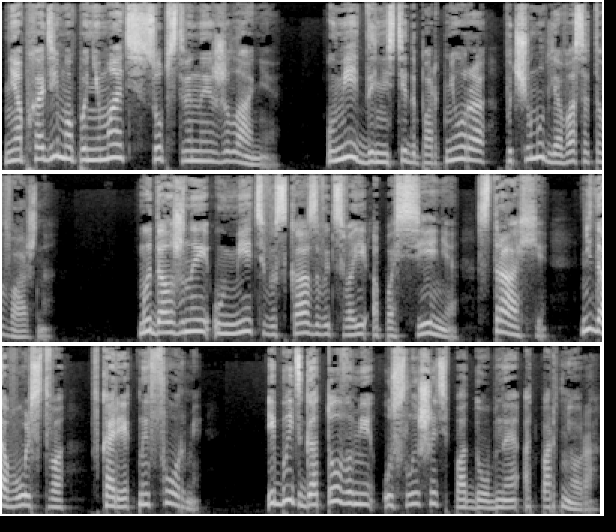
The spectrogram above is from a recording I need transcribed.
Необходимо понимать собственные желания, уметь донести до партнера, почему для вас это важно. Мы должны уметь высказывать свои опасения, страхи, недовольство в корректной форме и быть готовыми услышать подобное от партнера.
